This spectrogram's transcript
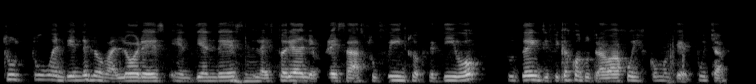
tú, tú entiendes los valores, entiendes la historia de la empresa, su fin, su objetivo, tú te identificas con tu trabajo y es como que, pucha,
